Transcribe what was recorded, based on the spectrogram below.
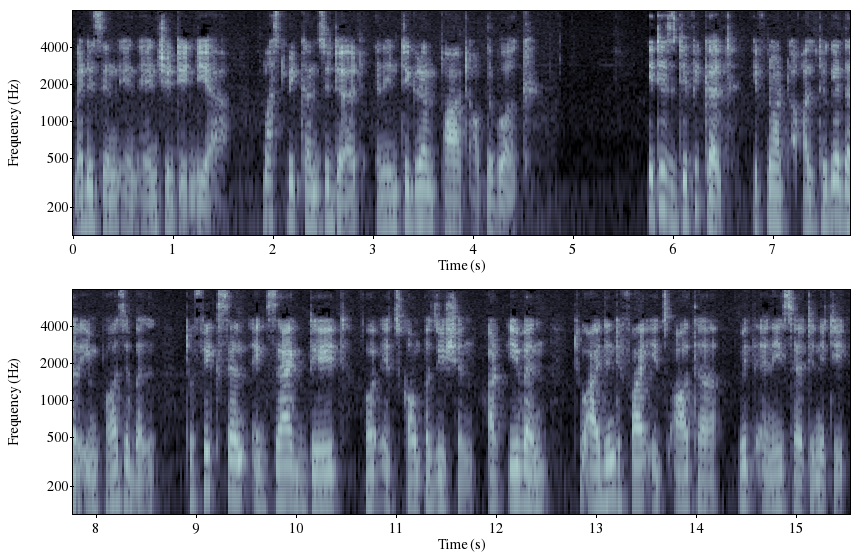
medicine in ancient India, must be considered an integral part of the work. It is difficult, if not altogether impossible, to fix an exact date for its composition or even to identify its author with any certainty.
